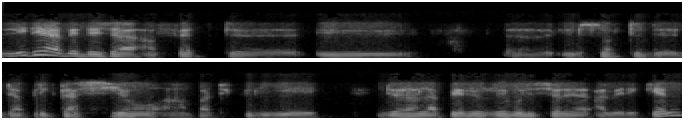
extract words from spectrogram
l'idée avait déjà en fait euh, eu euh, une sorte d'application en particulier durant la période révolutionnaire américaine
